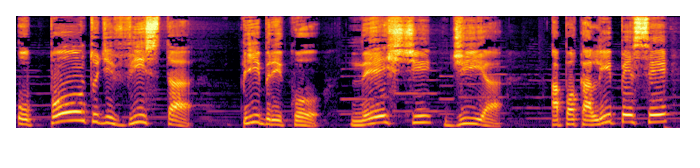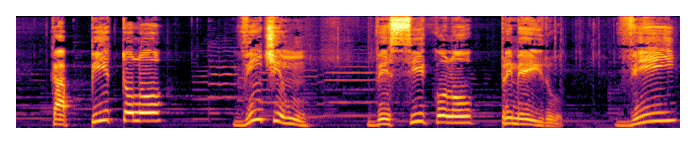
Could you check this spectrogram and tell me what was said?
o ponto de vista bíblico neste dia. Apocalipse, capítulo 21, versículo 1. Vi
